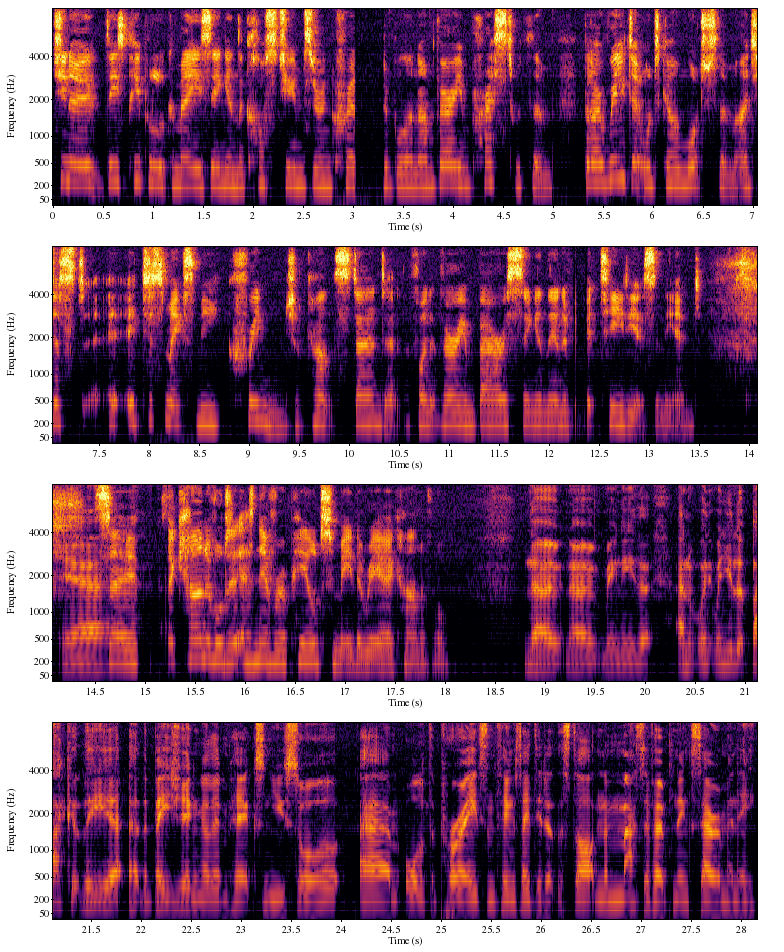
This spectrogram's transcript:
do you know, these people look amazing and the costumes are incredible, and I'm very impressed with them. But I really don't want to go and watch them. I just, it, just makes me cringe. I can't stand it. I find it very embarrassing and then a bit tedious in the end. yeah. So, so carnival has never appealed to me. The Rio Carnival. No, no, me neither. And when, when you look back at the uh, at the Beijing Olympics and you saw um, all of the parades and things they did at the start and the massive opening ceremony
